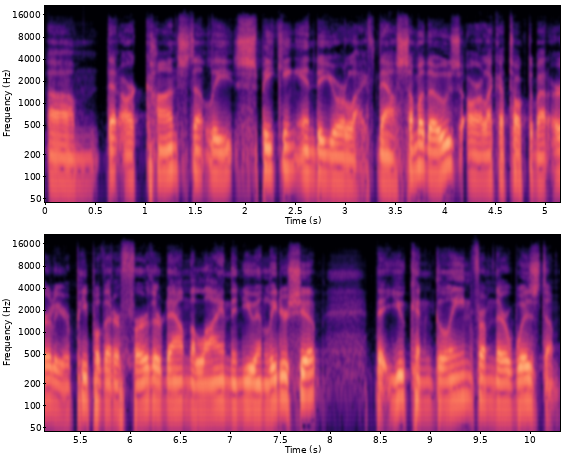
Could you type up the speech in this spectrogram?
um, that are constantly speaking into your life. Now, some of those are, like I talked about earlier, people that are further down the line than you in leadership that you can glean from their wisdom.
